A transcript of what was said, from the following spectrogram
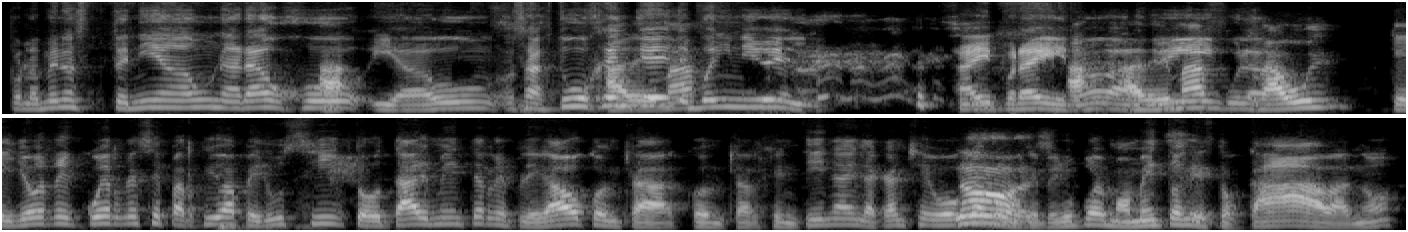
por lo menos tenía a un Araujo ah, y a un. O sea, tuvo gente de buen nivel. Ahí, por ahí, ¿no? además, Raúl, que yo recuerdo ese partido a Perú, sí, totalmente replegado contra, contra Argentina en la cancha de Boca, porque Perú por momentos les tocaba, ¿no?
